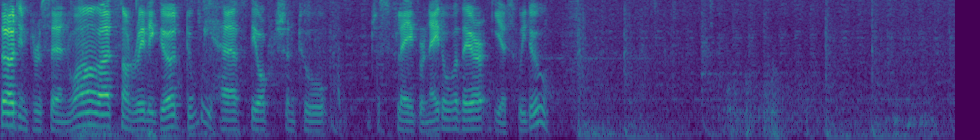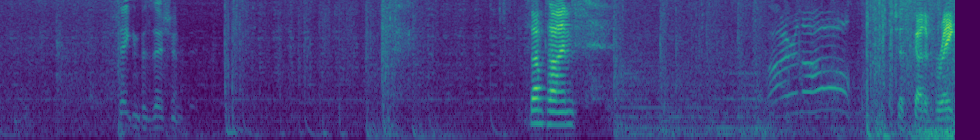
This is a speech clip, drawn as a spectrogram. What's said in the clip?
13%. Well, that's not really good. Do we have the option to just flay a grenade over there? Yes, we do. Taking position. Sometimes Fire in the hole! just gotta break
